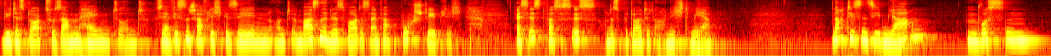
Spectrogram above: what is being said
wie das dort zusammenhängt und sehr wissenschaftlich gesehen und im wahrsten Sinne des Wortes einfach buchstäblich. Es ist, was es ist und es bedeutet auch nicht mehr. Nach diesen sieben Jahren wussten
